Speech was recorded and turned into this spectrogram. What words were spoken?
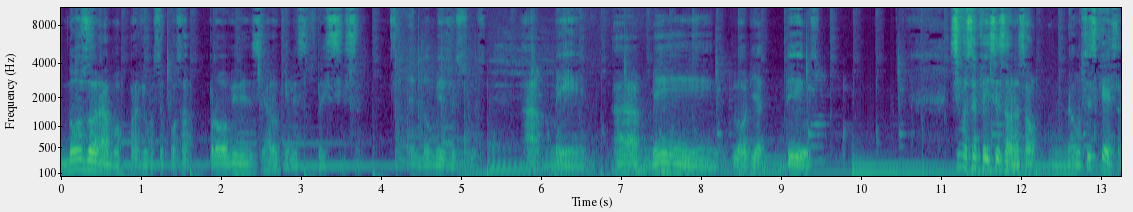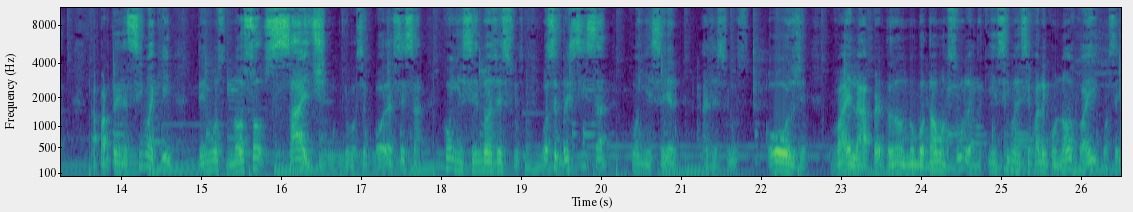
Nós oramos para que você possa providenciar o que eles precisam. Em nome de Jesus. Amém. Amém. Glória a Deus. Se você fez essa oração, não se esqueça. Na parte de cima aqui temos nosso site que você pode acessar, conhecendo a Jesus. Você precisa conhecer a Jesus hoje. Vai lá, aperta no, botão azul aqui em cima diz Fale Conosco. Aí você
